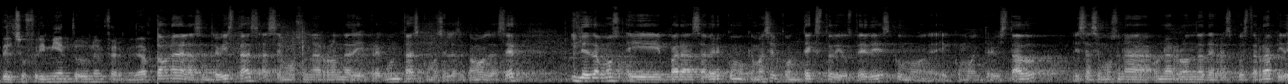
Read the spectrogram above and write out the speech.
del sufrimiento de una enfermedad. En una de las entrevistas hacemos una ronda de preguntas, como se las acabamos de hacer, y les damos, eh, para saber como que más el contexto de ustedes como, eh, como entrevistado, les hacemos una, una ronda de respuesta rápida.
